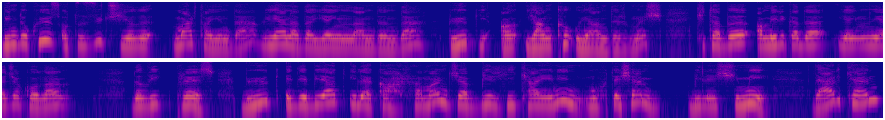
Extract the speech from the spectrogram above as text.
1933 yılı Mart ayında Viyana'da yayınlandığında büyük yankı uyandırmış. Kitabı Amerika'da yayınlayacak olan The Week Press, büyük edebiyat ile kahramanca bir hikayenin muhteşem bileşimi derken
